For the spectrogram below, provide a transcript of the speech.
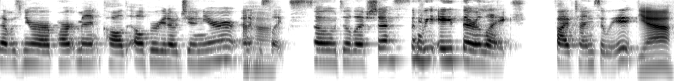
that was near our apartment called El Burrito Jr. And uh-huh. it was uh-huh. like so delicious. And we ate there like five times a week. Yeah.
